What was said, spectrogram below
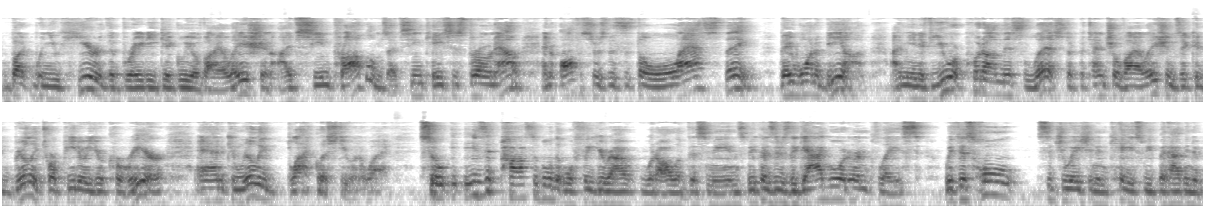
But when you hear the Brady Giglio violation, I've seen problems. I've seen cases thrown out. And officers, this is the last thing they want to be on. I mean, if you are put on this list of potential violations, it can really torpedo your career and can really blacklist you in a way. So, is it possible that we'll figure out what all of this means? Because there's the gag order in place. With this whole situation in case, we've been having to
